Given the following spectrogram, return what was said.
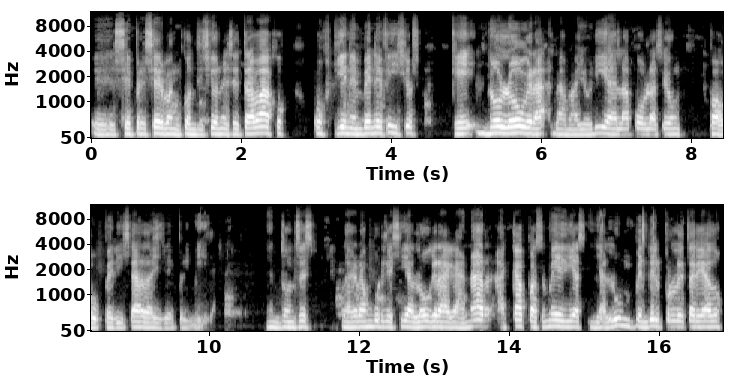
eh, se preservan condiciones de trabajo, obtienen beneficios que no logra la mayoría de la población pauperizada y deprimida. Entonces, la gran burguesía logra ganar a capas medias y al lumpen del proletariado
